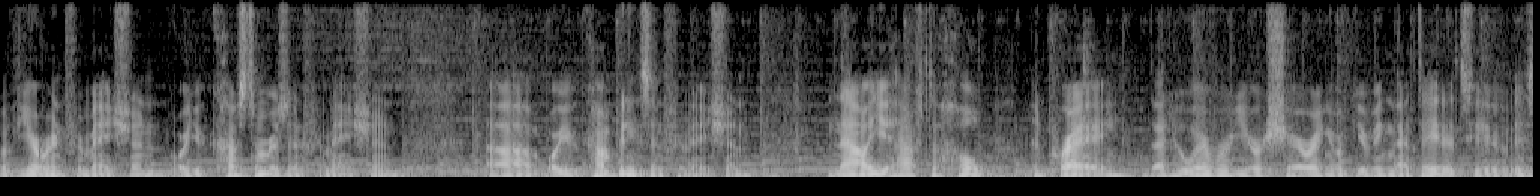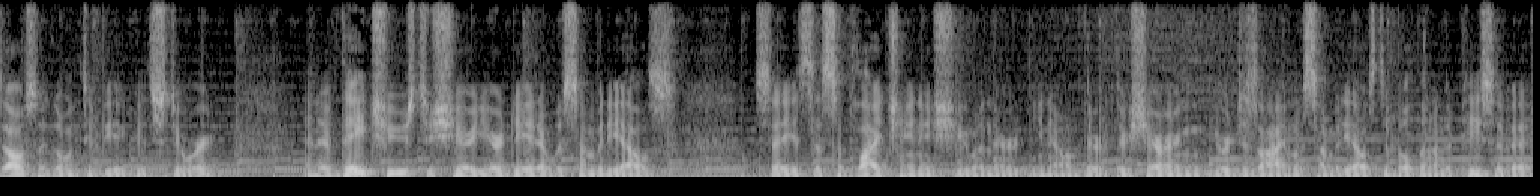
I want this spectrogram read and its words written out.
of your information or your customer's information um, or your company's information, now you have to hope and pray that whoever you're sharing or giving that data to is also going to be a good steward. And if they choose to share your data with somebody else, say it's a supply chain issue and they're you know they're, they're sharing your design with somebody else to build another piece of it.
